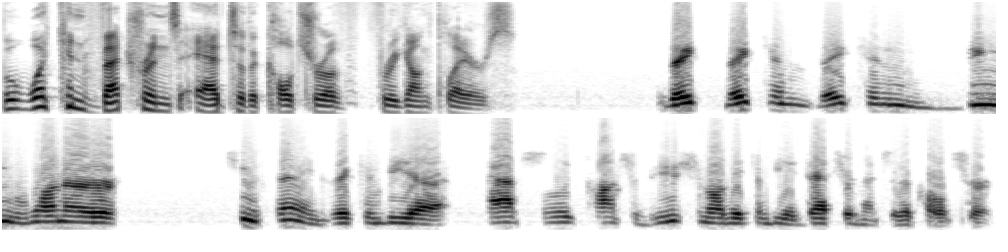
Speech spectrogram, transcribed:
but what can veterans add to the culture of for young players? they they can they can be one or two things. They can be a absolute contribution, or they can be a detriment to the culture.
